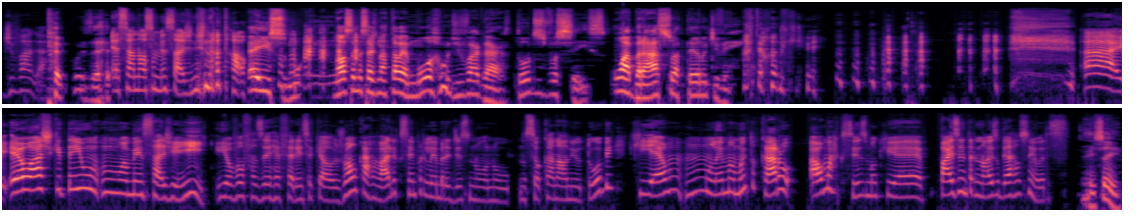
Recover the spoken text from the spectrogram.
devagar. pois é. Essa é a nossa mensagem de Natal. É isso. nossa mensagem de Natal é morram devagar, todos vocês vocês. Um abraço, até ano que vem. Até o ano que vem. Ai, eu acho que tem um, uma mensagem aí, e eu vou fazer referência aqui ao João Carvalho, que sempre lembra disso no, no, no seu canal no YouTube, que é um, um lema muito caro ao marxismo, que é paz entre nós, guerra aos senhores. É isso aí.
